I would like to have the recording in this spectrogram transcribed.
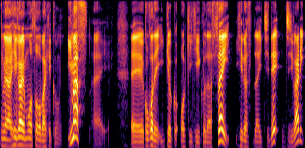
被害妄想お化けくんいます、はい。えー、ここで一曲お聴きください。広瀬大地でじわり。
